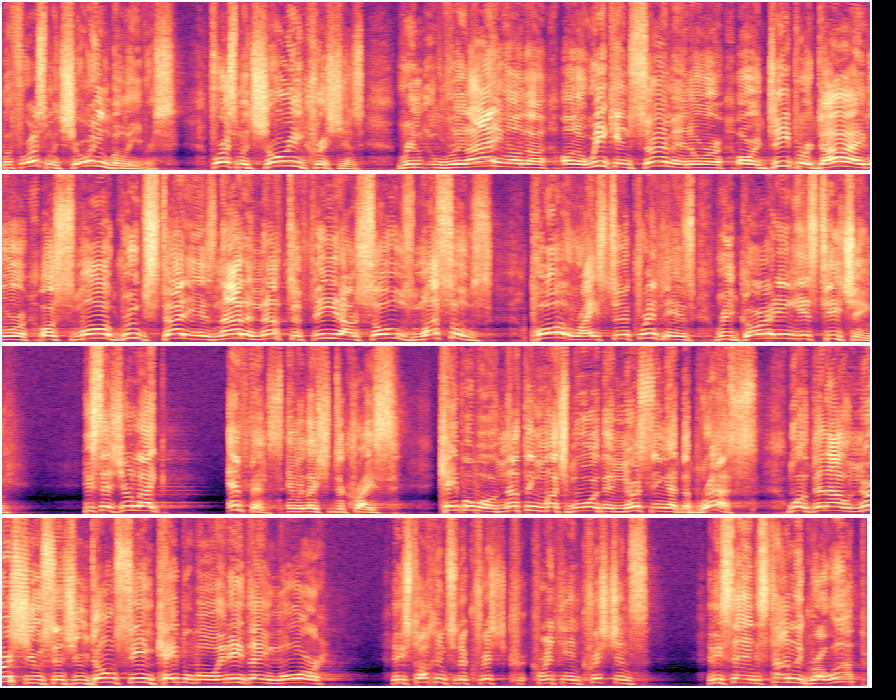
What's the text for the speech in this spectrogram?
But for us maturing believers, for us maturing Christians, re- relying on, the, on a weekend sermon or, or a deeper dive or, or a small group study is not enough to feed our soul's muscles. Paul writes to the Corinthians regarding his teaching. He says, You're like infants in relation to Christ, capable of nothing much more than nursing at the breast. Well, then I'll nurse you since you don't seem capable of anything more. And he's talking to the Christ, Corinthian Christians, and he's saying it's time to grow up.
